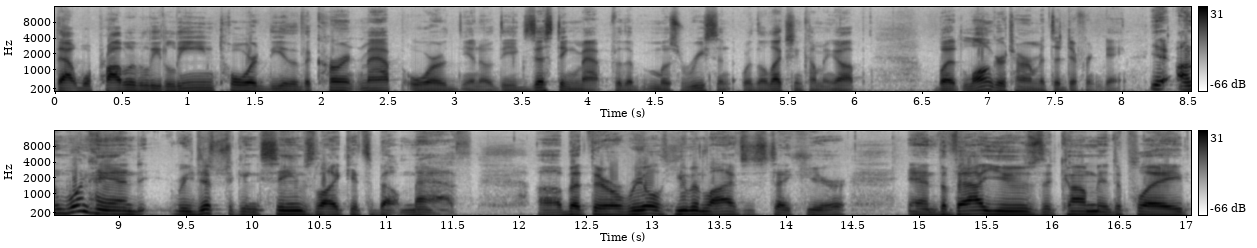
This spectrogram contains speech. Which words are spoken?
that will probably lean toward either the current map or, you know, the existing map for the most recent or the election coming up. But longer term, it's a different game. Yeah, on one hand, redistricting seems like it's about math, uh, but there are real human lives at stake here and the values that come into play.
